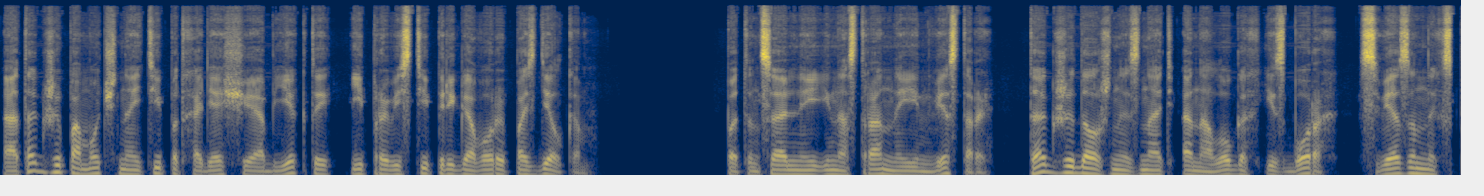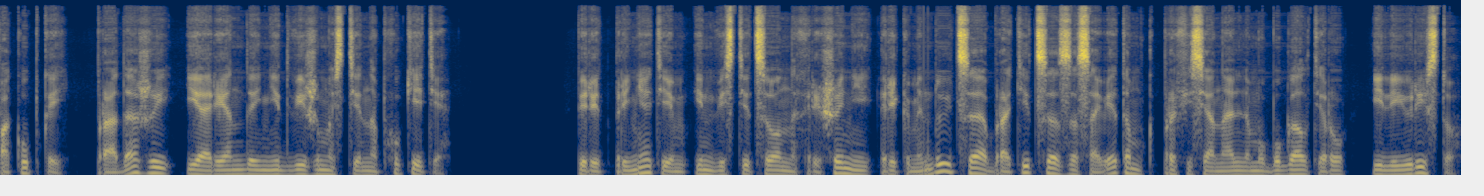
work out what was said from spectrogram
а также помочь найти подходящие объекты и провести переговоры по сделкам. Потенциальные иностранные инвесторы также должны знать о налогах и сборах, связанных с покупкой, продажей и арендой недвижимости на Пхукете. Перед принятием инвестиционных решений рекомендуется обратиться за советом к профессиональному бухгалтеру или юристу.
